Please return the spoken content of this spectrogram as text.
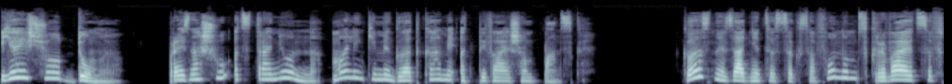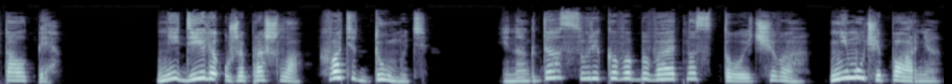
Я еще думаю. Произношу отстраненно, маленькими глотками отпивая шампанское. Классная задница с саксофоном скрывается в толпе. Неделя уже прошла, хватит думать. Иногда Сурикова бывает настойчива. Не мучай парня.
